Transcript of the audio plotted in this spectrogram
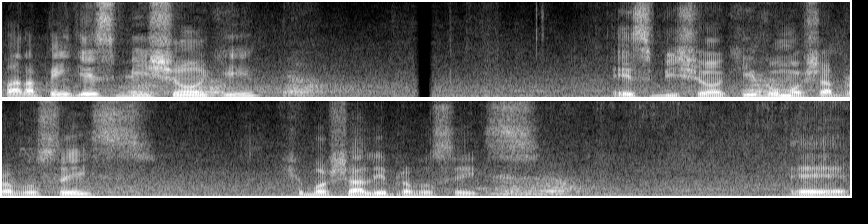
Parapente é esse bichão aqui. Esse bichão aqui, vou mostrar para vocês. Deixa eu mostrar ali para vocês. É,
